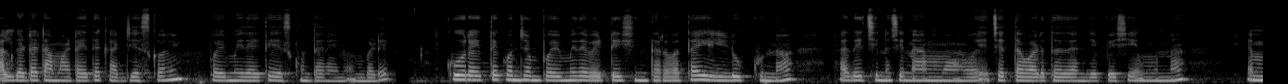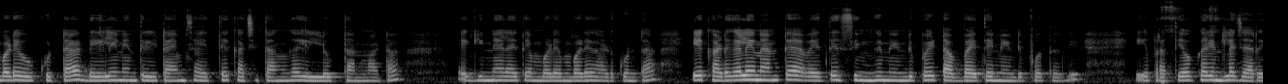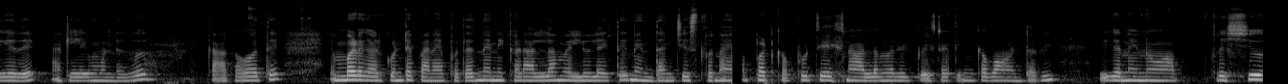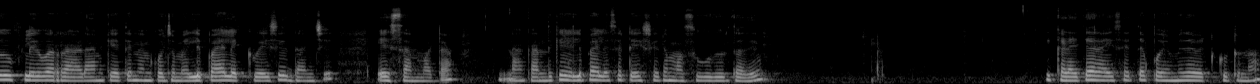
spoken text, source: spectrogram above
ఆలుగడ్డ టమాటా అయితే కట్ చేసుకొని పొయ్యి మీద అయితే వేసుకుంటా నేను వెంబడే. కూర అయితే కొంచెం పొయ్యి మీద పెట్టేసిన తర్వాత ఇల్లు ఉక్కున్నా. అదే చిన్న చిన్న చెత్త పడుతుంది అని చెప్పేసి ఏమున్నా వెంబడే ఉక్కుట్ట. డైలీ నేను త్రీ టైమ్స్ అయితే ఖచ్చితంగా ఇల్లు అనమాట గిన్నెలు అయితే ఎంబడెంబడే కడుకుంటా ఇక కడగలేనంటే అవైతే సింగ్ నిండిపోయి టబ్ అయితే నిండిపోతుంది. ఇక ప్రతి ఒక్కరి ఇంట్లో జరిగేదే అట్లా ఏముండదు కాకపోతే ఎంబడి కడుకుంటే పని అయిపోతుంది. నేను ఇక్కడ అల్లం వెల్లుల్లి అయితే నేను దంచేస్తున్నా. అప్పటికప్పుడు చేసిన అల్లం వెల్లుల్లి పేస్ట్ అయితే ఇంకా బాగుంటుంది. ఇక నేను ఫ్రెష్ ఫ్లేవర్ రావడానికి అయితే నేను కొంచెం ఎల్లిపాయలు ఎక్కువ వేసి దంచి వేస్తాను అనమాట నాకు అందుకే ఎల్లిపాయలు వేస్తే టేస్ట్ అయితే మస్తు కుదురుతుంది. ఇక్కడైతే రైస్ అయితే పొయ్యి మీద పెట్టుకుంటున్నా.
